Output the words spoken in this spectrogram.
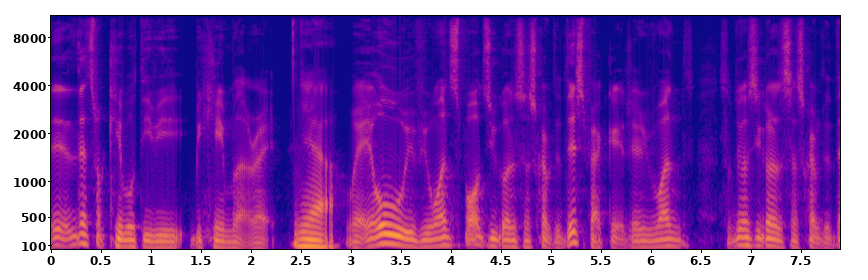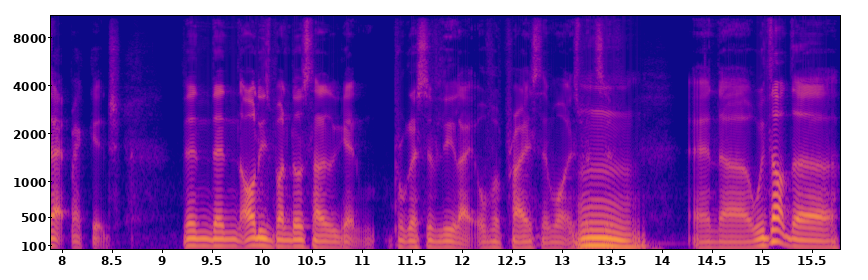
eh, that's what cable TV became, lah, right? yeah. Where oh, if you want sports, you got to subscribe to this package, and if you want something else, you got to subscribe to that package. Then then all these bundles started to get progressively like overpriced and more expensive Mm. and uh, without the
